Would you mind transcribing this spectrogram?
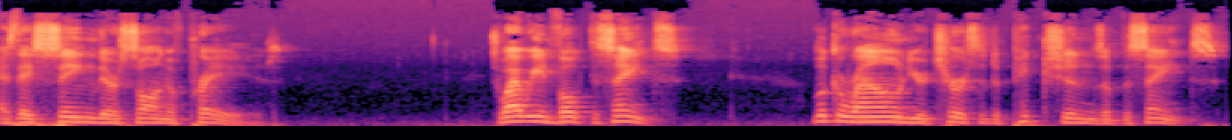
as they sing their song of praise. It's why we invoke the saints. Look around your church, the depictions of the saints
